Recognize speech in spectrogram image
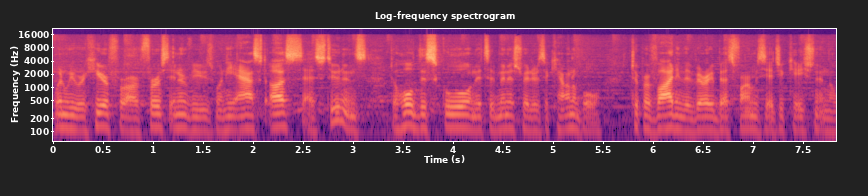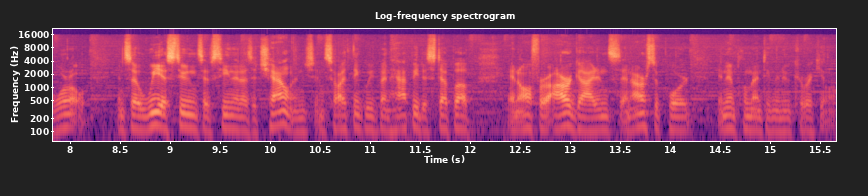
when we were here for our first interviews when he asked us as students to hold this school and its administrators accountable to providing the very best pharmacy education in the world. And so we as students have seen that as a challenge and so I think we've been happy to step up and offer our guidance and our support in implementing the new curriculum.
